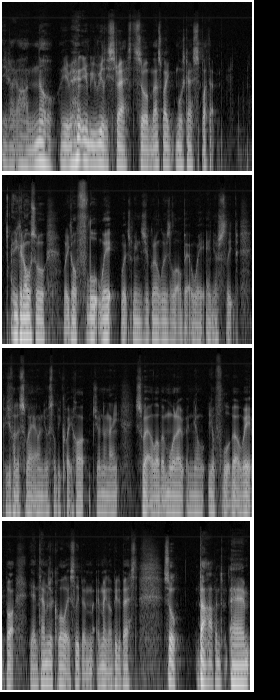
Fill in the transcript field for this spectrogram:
You'd be like, oh no, you'd be really stressed. So that's why most guys split it. And you can also what you call float weight, which means you're going to lose a little bit of weight in your sleep because you've had a sweat on. You'll still be quite hot during the night. Sweat a little bit more out, and you'll you'll float a bit of weight. But yeah, in terms of quality of sleep, it, it might not be the best. So that happened. Um,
